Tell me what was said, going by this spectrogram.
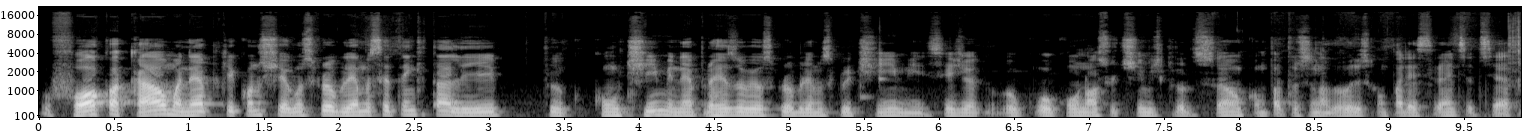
o foco, a calma, né? Porque quando chegam os problemas, você tem que estar ali pro, com o time, né? Para resolver os problemas para o time, seja ou, ou, com o nosso time de produção, com patrocinadores, com palestrantes, etc.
